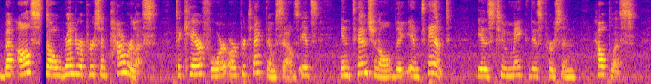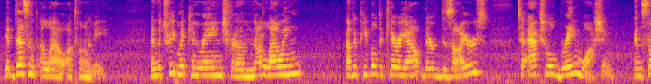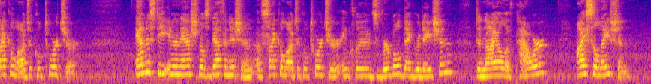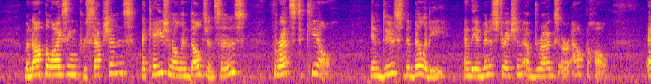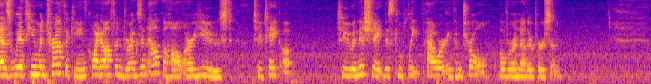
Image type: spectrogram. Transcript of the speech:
but also render a person powerless to care for or protect themselves. It's intentional, the intent is to make this person helpless. It doesn't allow autonomy. And the treatment can range from not allowing other people to carry out their desires to actual brainwashing and psychological torture. Amnesty International's definition of psychological torture includes verbal degradation, denial of power, isolation, monopolizing perceptions, occasional indulgences, threats to kill, induced debility, and the administration of drugs or alcohol. As with human trafficking, quite often drugs and alcohol are used to take to initiate this complete power and control over another person.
